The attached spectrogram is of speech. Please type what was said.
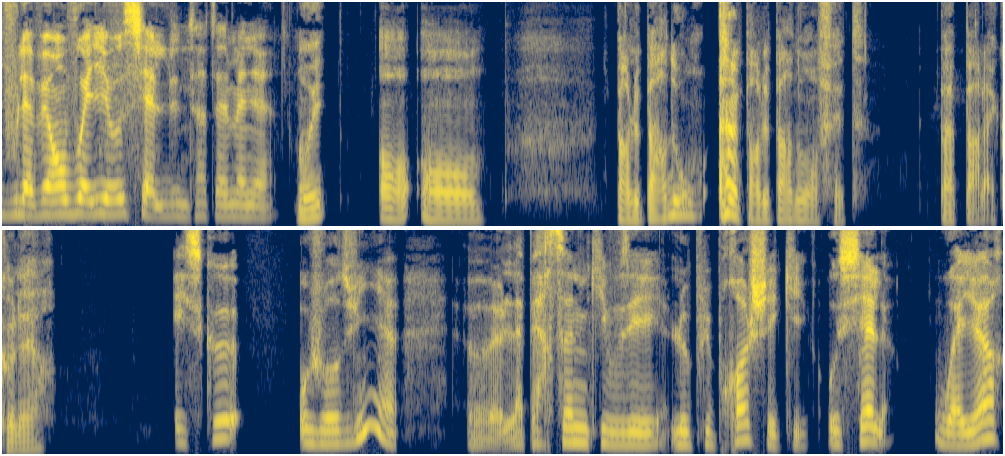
vous l'avez envoyé au ciel d'une certaine manière. Oui, en, en par le pardon, par le pardon en fait, pas par la colère. Est-ce que aujourd'hui, euh, la personne qui vous est le plus proche et qui est au ciel ou ailleurs,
